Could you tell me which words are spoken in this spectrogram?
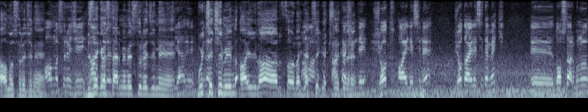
Alma sürecini, Alma süreci. bize yaparız? göstermeme sürecini, Yani bu biraz- çekimin aylar sonra Ama gerçekleştiğini. kanka şimdi Jot ailesine, Jot ailesi demek e, dostlar bunu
